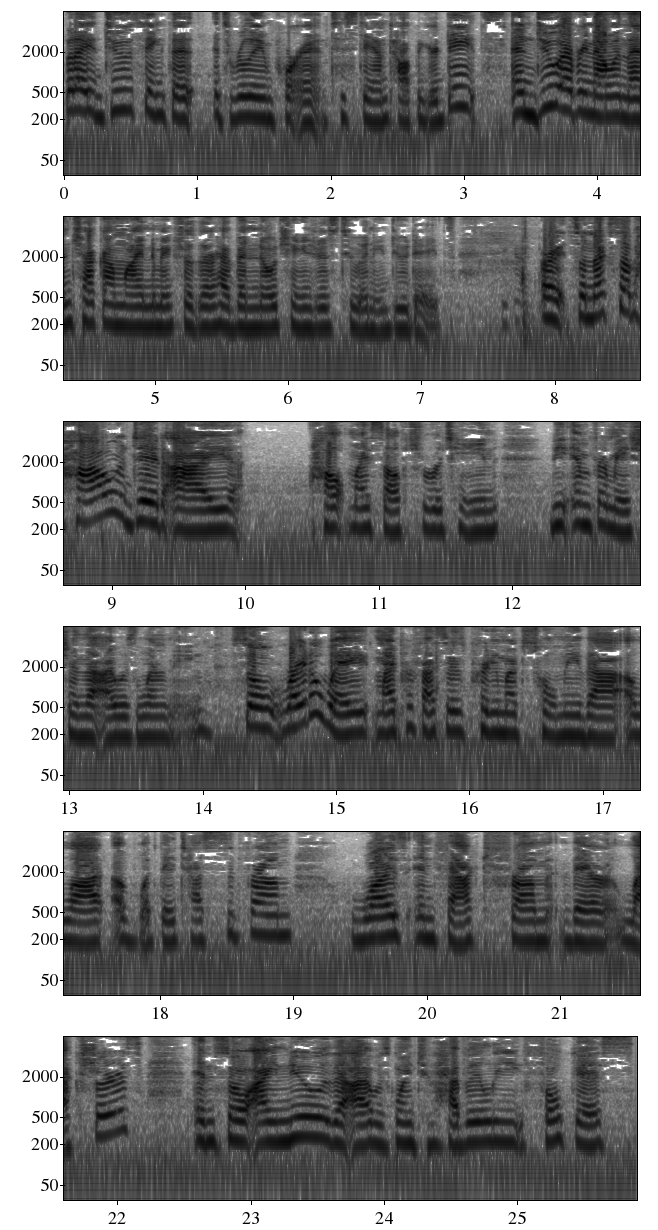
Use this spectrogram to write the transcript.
but I do think that it's really important to stay on top of your dates and do every now and then check online to make sure there have been no changes to any due dates. All right, so next up, how did I help myself to retain the information that I was learning. So right away, my professors pretty much told me that a lot of what they tested from was in fact from their lectures. And so I knew that I was going to heavily focus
